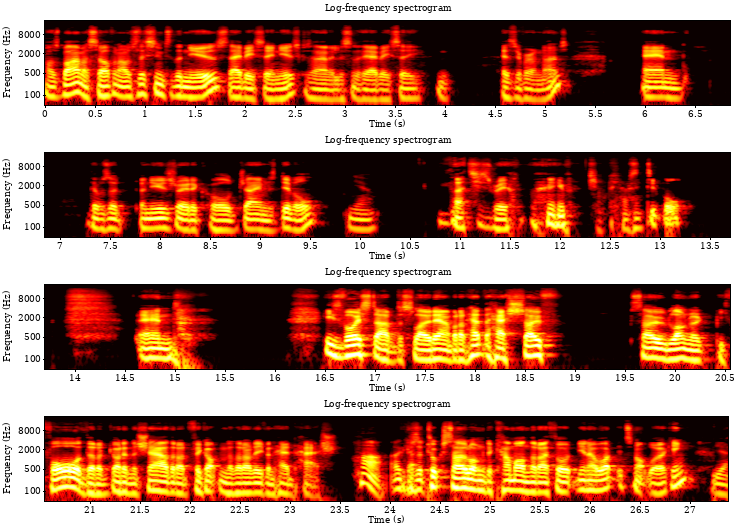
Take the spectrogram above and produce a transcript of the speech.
I was by myself and I was listening to the news, ABC News, because I only listen to the ABC, as everyone knows. And there was a, a newsreader called James Dibble. Yeah. That's his real name, James Okay. Dibble. And his voice started to slow down, but I'd had the hash so so long before that I'd got in the shower that I'd forgotten that I'd even had hash Huh. Okay. because it took so long to come on that I thought, you know what, it's not working. yeah.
